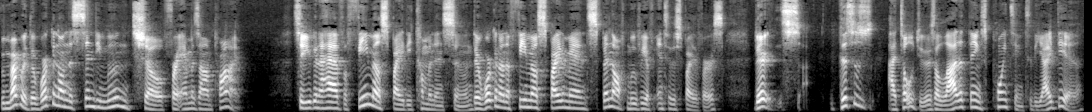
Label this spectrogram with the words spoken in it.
Remember, they're working on the Cindy Moon show for Amazon Prime. So, you're to have a female Spidey coming in soon. They're working on a female Spider Man spin off movie of Into the Spider Verse. This is, I told you, there's a lot of things pointing to the idea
